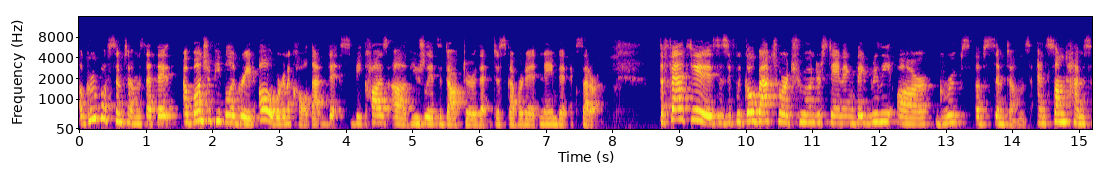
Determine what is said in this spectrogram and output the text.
a group of symptoms that they, a bunch of people agreed, oh, we're going to call that this because of, usually it's a doctor that discovered it, named it, etc. The fact is, is if we go back to our true understanding, they really are groups of symptoms and sometimes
